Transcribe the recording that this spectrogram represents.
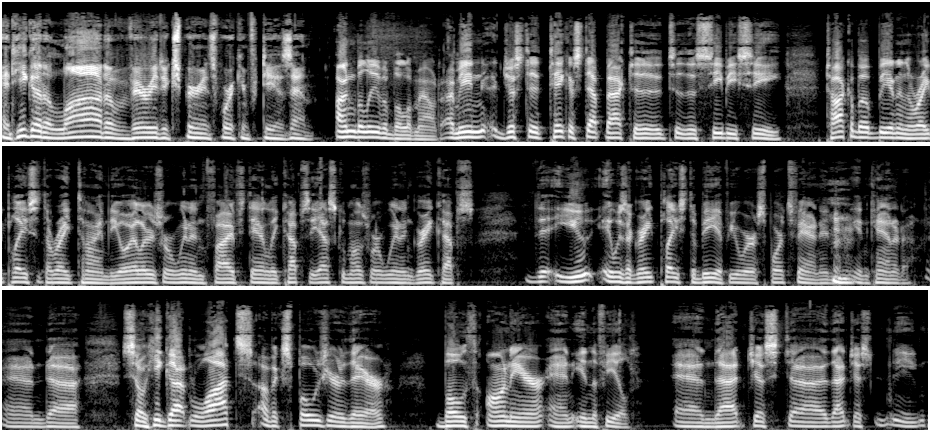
And he got a lot of varied experience working for TSN. unbelievable amount. I mean, just to take a step back to to the CBC, talk about being in the right place at the right time. The Oilers were winning five Stanley Cups. The Eskimos were winning Grey Cups. The, you, it was a great place to be if you were a sports fan in, in Canada, and uh, so he got lots of exposure there, both on air and in the field, and that just uh, that just he,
